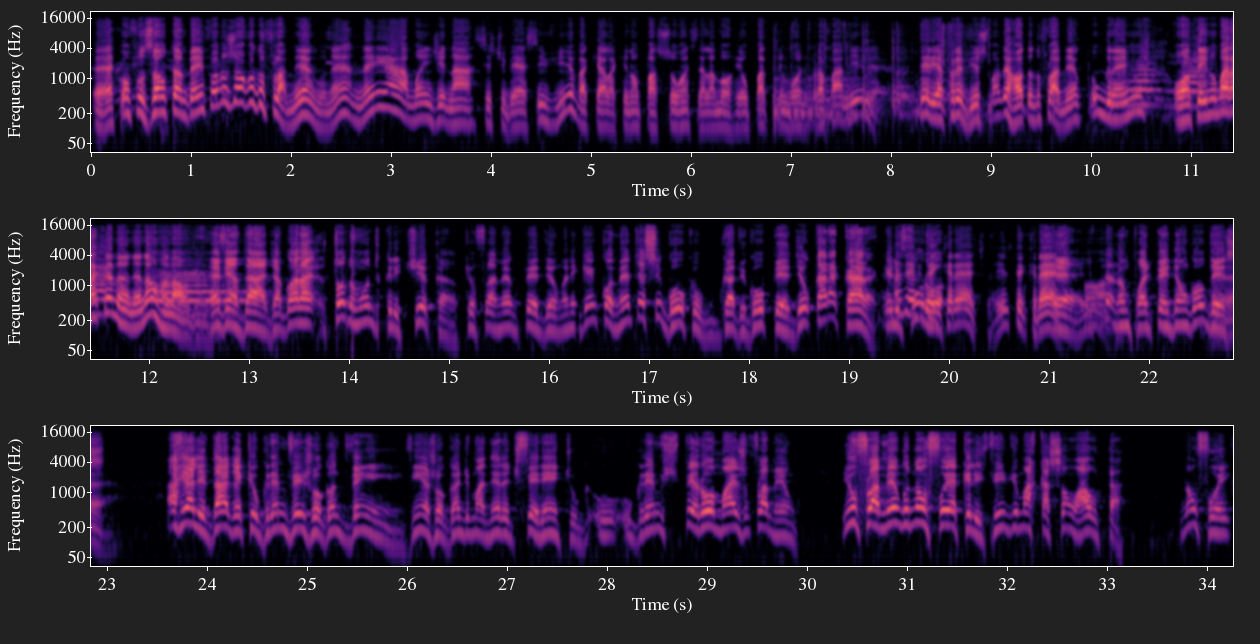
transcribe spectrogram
É, confusão também foi no jogo do Flamengo, né? Nem a mãe de Ná, se estivesse viva, aquela que não passou antes dela morrer o patrimônio para a família, teria previsto uma derrota do Flamengo para o Grêmio ontem no Maracanã, né não, Ronaldo? É verdade. Agora, todo mundo critica que o Flamengo perdeu, mas ninguém comenta esse gol que o Gabigol perdeu cara a cara, que ele mas furou. ele tem crédito, ele tem crédito. É, ele não pode perder um gol desse. É. A realidade é que o Grêmio veio jogando, vem, vinha jogando de maneira diferente. O, o, o, Grêmio esperou mais o Flamengo. E o Flamengo não foi aquele time de marcação alta. Não foi.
